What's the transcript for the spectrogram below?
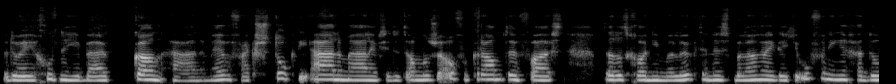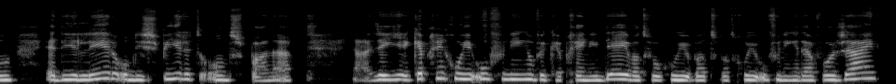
waardoor je goed naar je buik kan ademen. Hè. Vaak stokt die ademhaling, zit het allemaal zo verkrampt en vast dat het gewoon niet meer lukt. En dan is het belangrijk dat je oefeningen gaat doen die je leren om die spieren te ontspannen. Nou, ik heb geen goede oefeningen of ik heb geen idee wat, voor goede, wat, wat goede oefeningen daarvoor zijn.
